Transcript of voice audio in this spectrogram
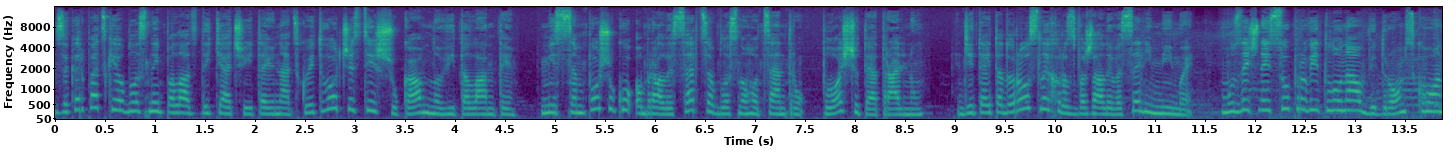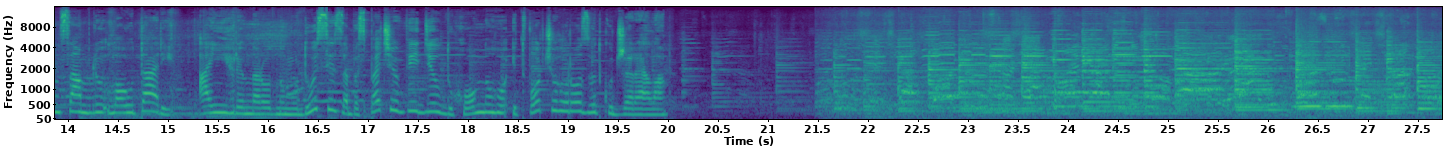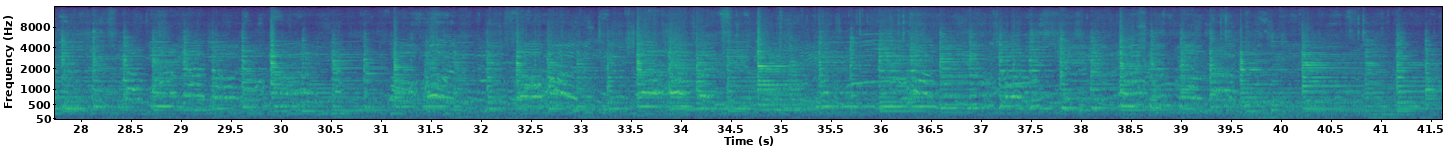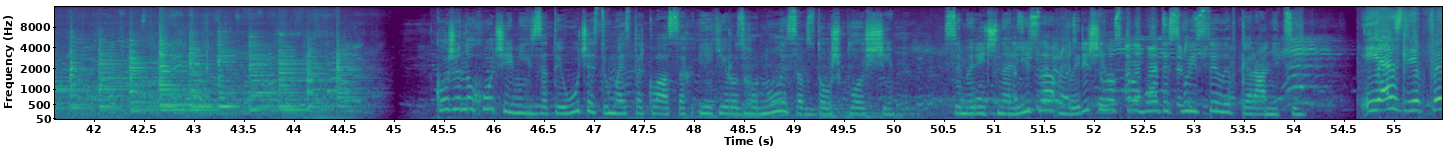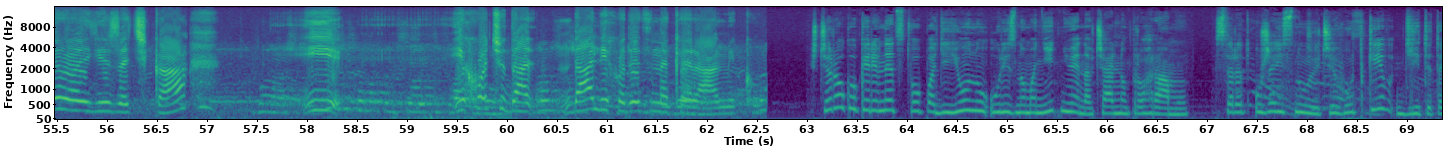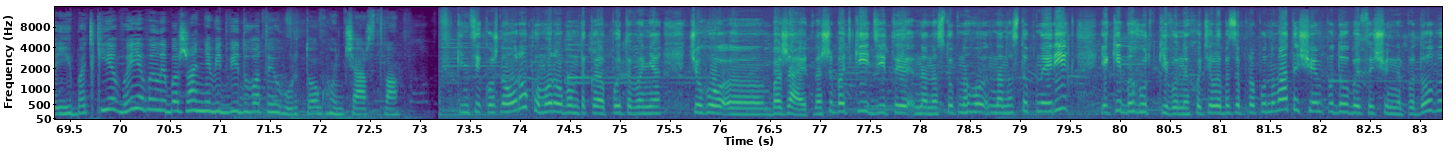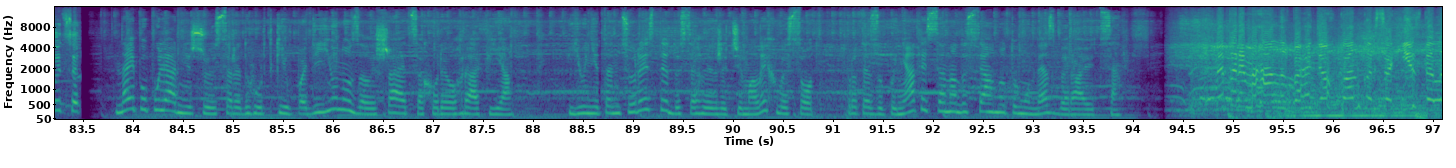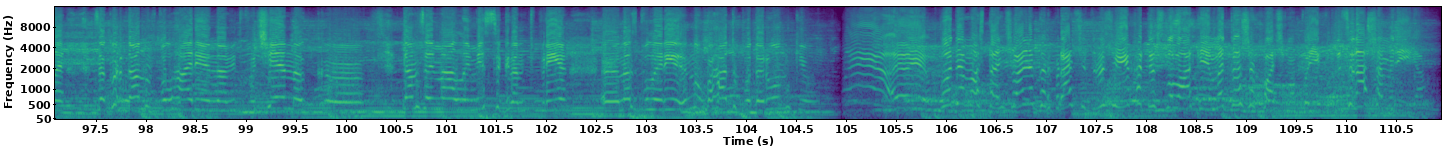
Закарпатський обласний палац дитячої та юнацької творчості шукав нові таланти. Місцем пошуку обрали серце обласного центру площу театральну. Дітей та дорослих розважали веселі міми. Музичний супровід лунав від ромського ансамблю Лаутарі, а ігри в народному дусі забезпечив відділ духовного і творчого розвитку джерела. Кожен охочий міг взяти участь у майстер-класах, які розгорнулися вздовж площі. Семирічна Ліза вирішила спробувати свої сили в кераміці. Я зліпила їжачка і, і хочу далі, далі ходити на кераміку. Щороку керівництво падіюну урізноманітнює навчальну програму. Серед уже існуючих гуртків діти та їх батьки виявили бажання відвідувати гурток гончарства. В кінці кожного року ми робимо таке опитування, чого е, бажають наші батьки, діти на наступного на наступний рік, які би гуртки вони хотіли би запропонувати, що їм подобається, що не подобається. Найпопулярнішою серед гуртків падіюну залишається хореографія. Юні танцюристи досягли вже чималих висот, проте зупинятися на досягнутому не збираються. Ми перемагали в багатьох конкурсах, їздили за кордон в Болгарію на відпочинок. е, Там займали місце гран-прі. е, У нас було ну, багато подарунків. Ми Будемо з танцювальної корпорації друзі їхати в Словакію. Ми дуже хочемо поїхати. Це наша мрія.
